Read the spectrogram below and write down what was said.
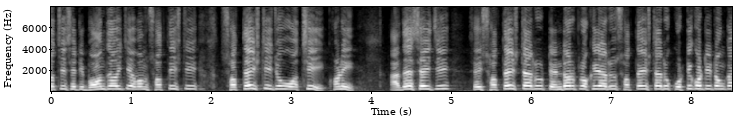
অছি সেটি বন্ধ হয়েছে এবং সতেইশটি সতেইশটি যে অছি খনি আদেশ হয়েছে সেই সতেইশটার টেন্ডর প্রক্রিয়ার সতেইশটার কোটি কোটি টঙ্কা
